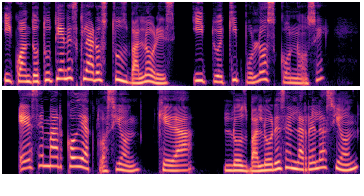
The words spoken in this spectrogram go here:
Y cuando tú tienes claros tus valores y tu equipo los conoce, ese marco de actuación que da los valores en la relación,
